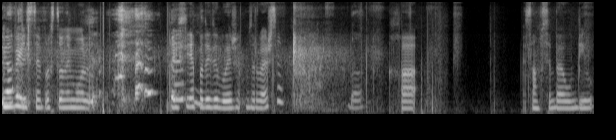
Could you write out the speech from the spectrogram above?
Він просто не може. А якщо я подойду ближе, взорвешся? Да. Ха. Сам себе убив.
